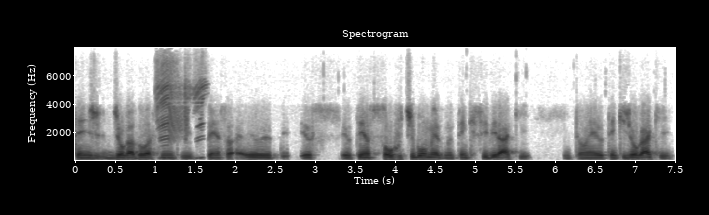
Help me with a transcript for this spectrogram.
tem jogador assim que pensa eu, eu, eu tenho só o futebol mesmo, eu tenho que se virar aqui, então eu tenho que jogar aqui.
